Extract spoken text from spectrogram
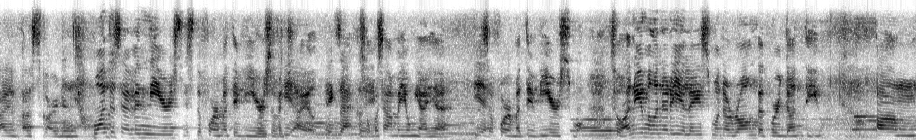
I, I was scarred and One to seven years is the formative years of a Yeah, child. exactly. So kasama yung yaya Yeah. sa formative years mo. So ano yung mga na-realize mo na wrong that were done to you? um,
